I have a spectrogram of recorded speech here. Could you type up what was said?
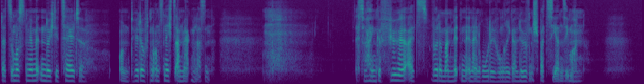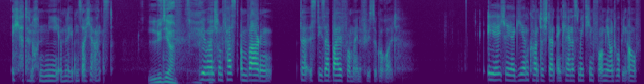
Dazu mussten wir mitten durch die Zelte und wir durften uns nichts anmerken lassen. Es war ein Gefühl, als würde man mitten in ein Rudel hungriger Löwen spazieren, Simon. Ich hatte noch nie im Leben solche Angst. Lydia. Wir waren schon fast am Wagen. Da ist dieser Ball vor meine Füße gerollt. Ehe ich reagieren konnte, stand ein kleines Mädchen vor mir und hob ihn auf.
